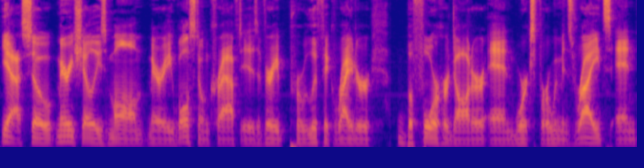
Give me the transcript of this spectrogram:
Yeah, so Mary Shelley's mom, Mary Wollstonecraft, is a very prolific writer before her daughter and works for women's rights and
